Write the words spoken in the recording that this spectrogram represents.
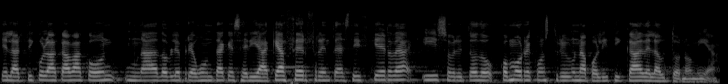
y el artículo acaba con una doble pregunta que sería ¿qué hacer frente a esta izquierda y, sobre todo, cómo reconstruir una política de la autonomía.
